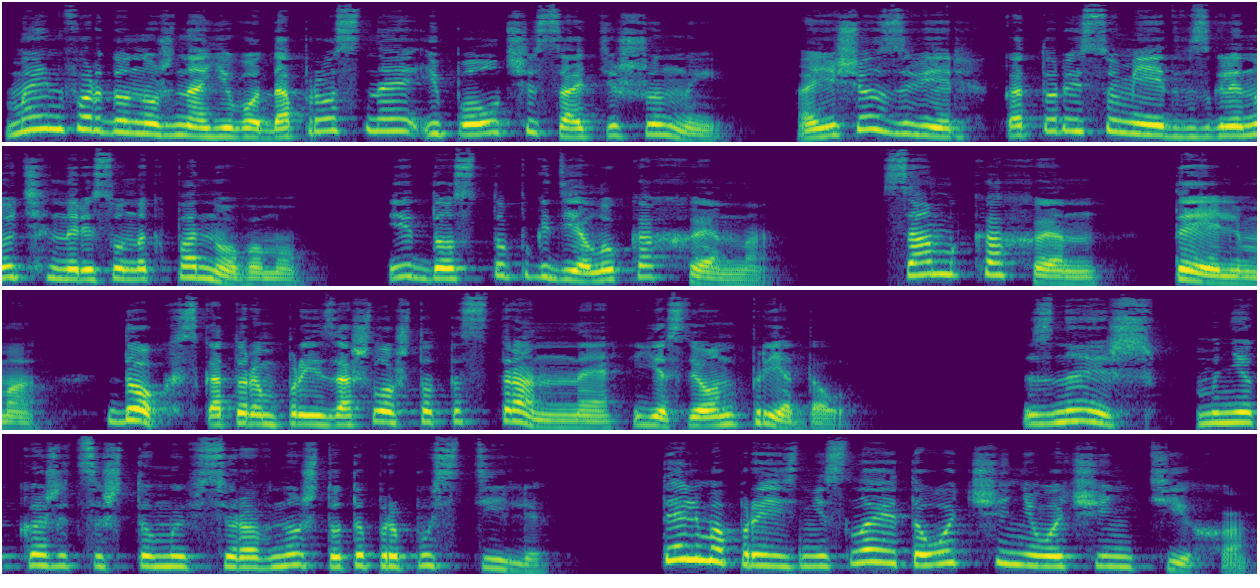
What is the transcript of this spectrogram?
Мейнфорду нужна его допросная и полчаса тишины. А еще зверь, который сумеет взглянуть на рисунок по-новому. И доступ к делу Кахена. Сам Кахен, Тельма, Док, с которым произошло что-то странное, если он предал. Знаешь, мне кажется, что мы все равно что-то пропустили. Тельма произнесла это очень и очень тихо.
